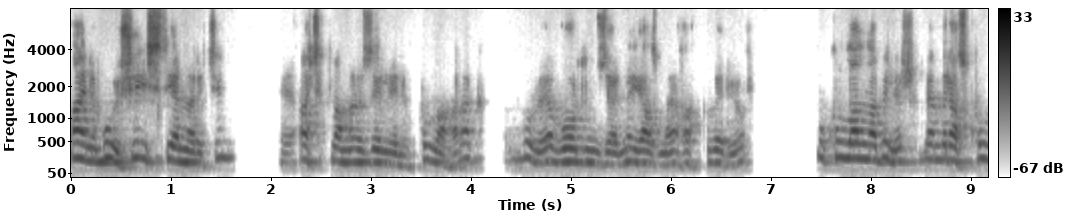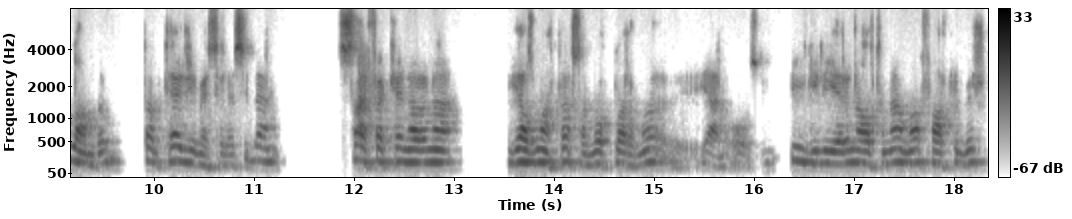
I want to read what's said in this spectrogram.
aynı bu işi isteyenler için e, açıklama özelliğini kullanarak buraya Word'un üzerine yazmaya hakkı veriyor. Bu kullanılabilir. Ben biraz kullandım. Tabii tercih meselesi. Ben sayfa kenarına yazmaktansa notlarımı yani o ilgili yerin altına ama farklı bir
